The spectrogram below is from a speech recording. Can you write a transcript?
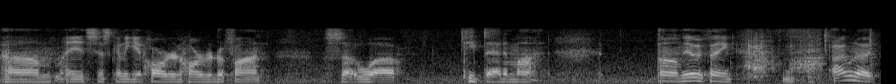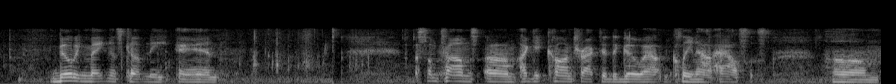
Um, it's just going to get harder and harder to find. So uh, keep that in mind. Um, the other thing, I own a building maintenance company, and sometimes um, I get contracted to go out and clean out houses. Um,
